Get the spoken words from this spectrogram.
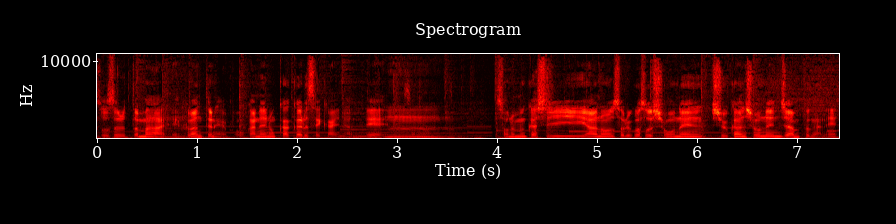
そうするとまあ F1 っていうのはやっぱお金のかかる世界なんでそのその昔あのそれこそ少年「週刊少年ジャンプ」がね、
